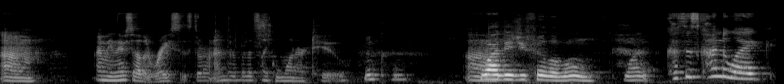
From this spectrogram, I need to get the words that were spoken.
Um, I mean, there's other races thrown in there, but it's like one or two. Okay. Um, Why did you feel alone? Why? Cause it's kind of like,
